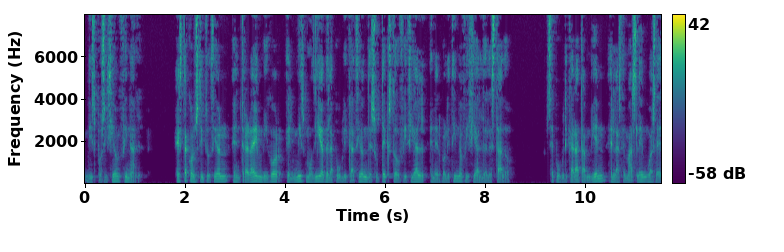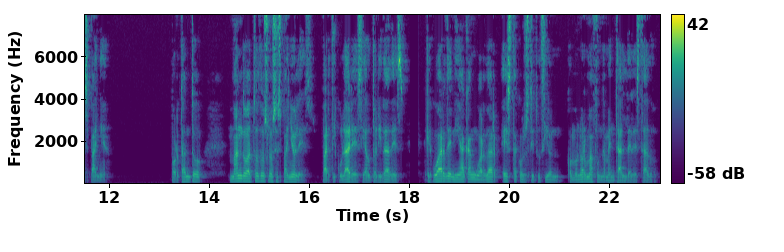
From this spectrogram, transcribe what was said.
Disposición final. Esta Constitución entrará en vigor el mismo día de la publicación de su texto oficial en el Boletín Oficial del Estado. Se publicará también en las demás lenguas de España. Por tanto, mando a todos los españoles, particulares y autoridades, que guarden y hagan guardar esta Constitución como norma fundamental del Estado.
